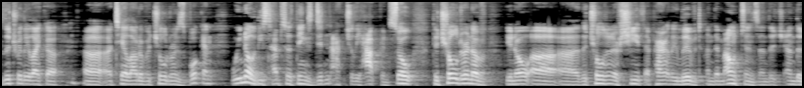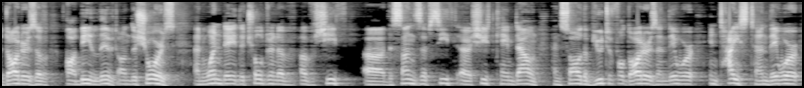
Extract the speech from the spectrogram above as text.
literally like a, a, tale out of a children's book, and we know these types of things didn't actually happen. So the children of you know uh, uh, the children of Sheath apparently lived in the mountains, and the and the daughters of Qabil lived on the shores. And one day, the children of of Sheath. Uh, the sons of Sheath, uh, Sheath came down and saw the beautiful daughters, and they were enticed and they were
